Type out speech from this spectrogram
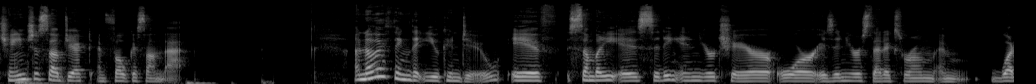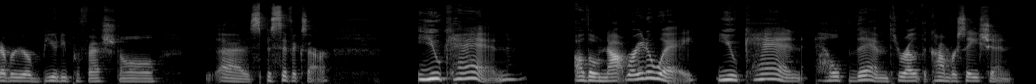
Change the subject and focus on that. Another thing that you can do if somebody is sitting in your chair or is in your aesthetics room and whatever your beauty professional uh, specifics are, you can, although not right away, you can help them throughout the conversation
